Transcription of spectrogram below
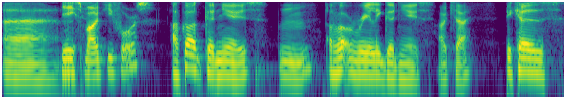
a, uh, a Yes. smoky for us? I've got good news Mm. I've got really good news Okay. because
